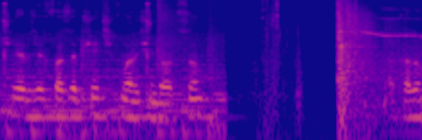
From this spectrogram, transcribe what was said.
İşe yarayacak fazla bir şey çıkmadı şimdi doğrusu. Bakalım.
